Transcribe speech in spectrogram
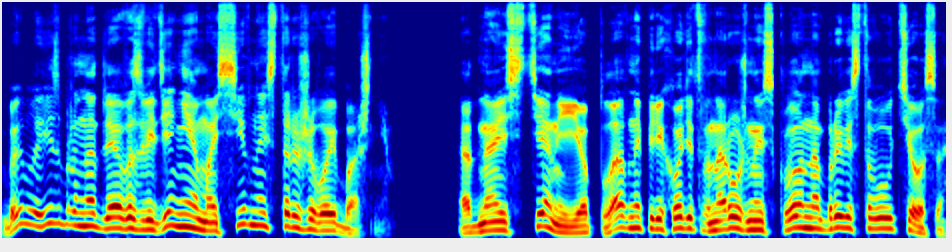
было избрано для возведения массивной сторожевой башни. Одна из стен ее плавно переходит в наружный склон обрывистого утеса,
